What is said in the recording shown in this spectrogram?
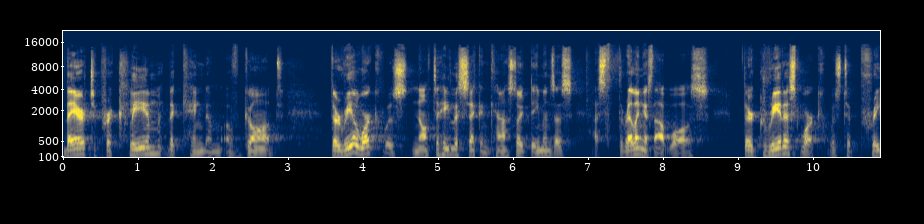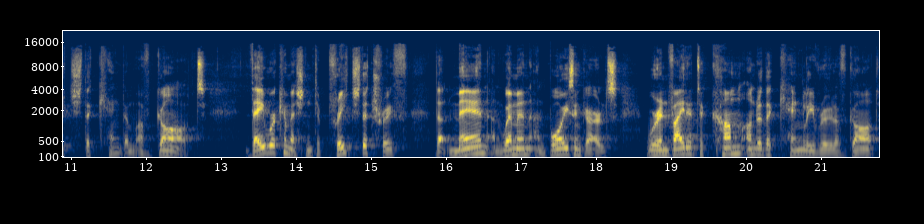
They're to proclaim the kingdom of God. Their real work was not to heal the sick and cast out demons, as, as thrilling as that was. Their greatest work was to preach the kingdom of God. They were commissioned to preach the truth that men and women and boys and girls were invited to come under the kingly rule of God.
